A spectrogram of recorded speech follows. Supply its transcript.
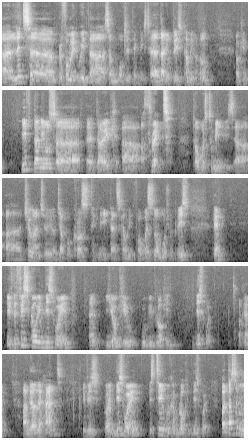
uh, let's uh, perform it with uh, some of the techniques. Uh, Daniel, please come in along. Okay, if Daniel's uh, uh, direct a threat towards to me is a chung anchu jump cross technique that's coming forward, slow motion please. Okay, if the fist going this way, uh, Yonkyou will be blocking this way. Okay, on the other hand, if it's going this way, still we can block it this way. But doesn't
